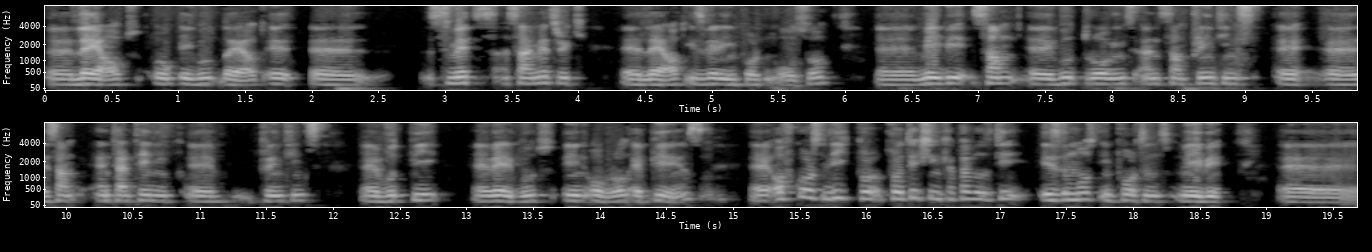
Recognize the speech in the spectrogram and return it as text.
layout, a good layout, a, symmetric layout is very important also. maybe some good drawings and some printings, some entertaining printings would be uh, very good in overall appearance. Uh, of course, leak pro protection capability is the most important maybe uh,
